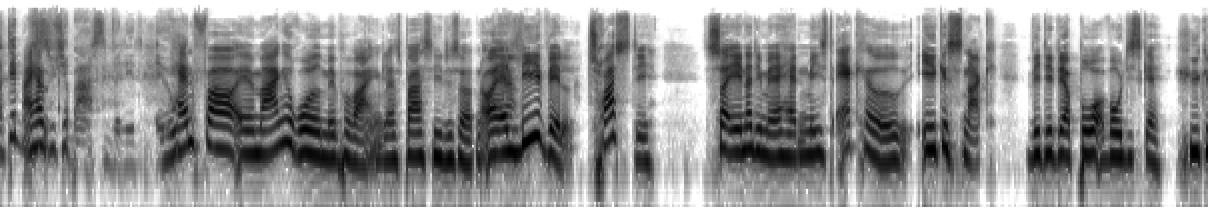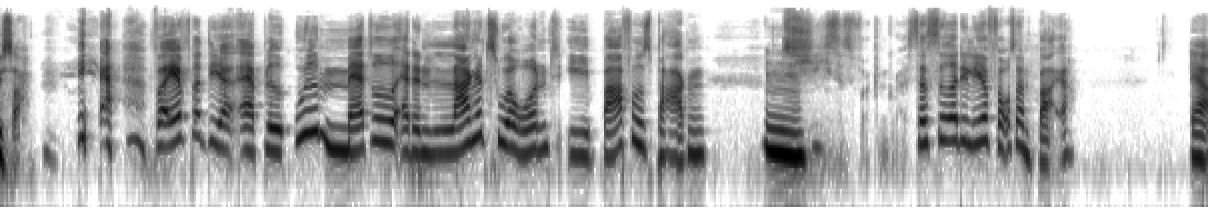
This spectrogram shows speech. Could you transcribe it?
Og det Ej, han- synes jeg bare sådan lidt øv. Han får øh, mange råd med på vejen, lad os bare sige det sådan. Og ja. alligevel, trods det, så ender de med at have den mest akavede ikke-snak ved det der bord, hvor de skal hygge sig. Ja, for efter de er- blevet udmattet af den lange tur rundt i Barfodsparken, mm. Jesus fucking Christ, så sidder de lige og får sig en bajer Ja.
